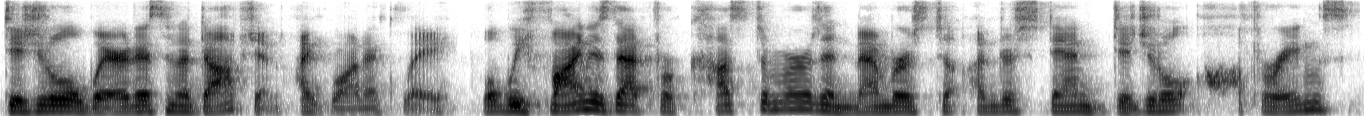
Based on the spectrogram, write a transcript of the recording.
digital awareness and adoption, ironically. What we find is that for customers and members to understand digital offerings,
